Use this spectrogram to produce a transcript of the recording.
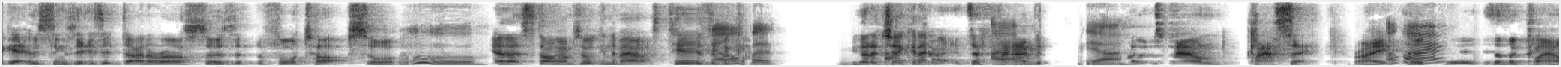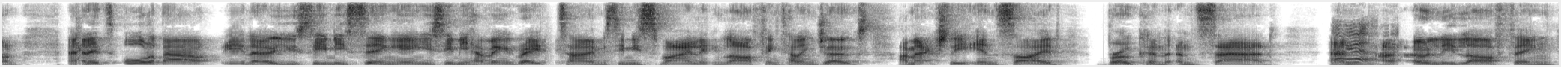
forget who sings it. Is it Diana Ross or is it the Four Tops or Ooh. yeah that song I'm talking about? Tears no, of a Clown. You got to check it out. It's a fabulous yeah. Motown classic, right? Okay. Called Tears of a Clown. And it's all about, you know, you see me singing, you see me having a great time, you see me smiling, laughing, telling jokes. I'm actually inside broken and sad. Oh, and oh, yeah. I'm only laughing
